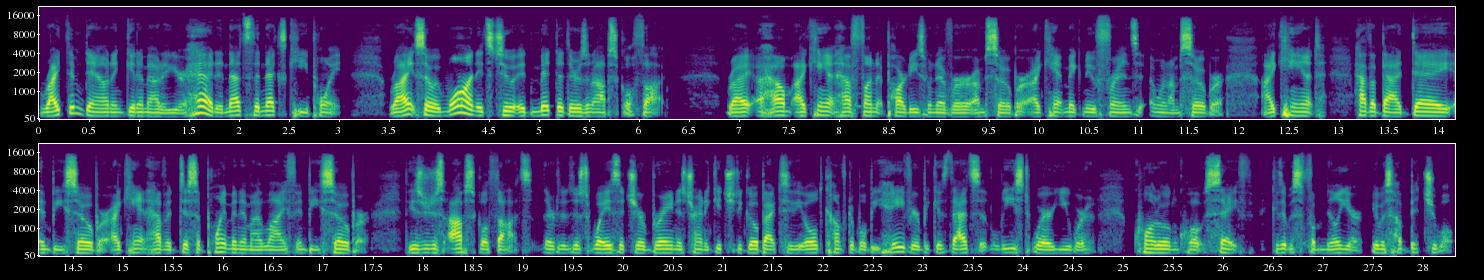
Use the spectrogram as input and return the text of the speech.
write them down and get them out of your head and that's the next key point right so one it's to admit that there's an obstacle thought right? How I can't have fun at parties whenever I'm sober. I can't make new friends when I'm sober. I can't have a bad day and be sober. I can't have a disappointment in my life and be sober. These are just obstacle thoughts. They're just ways that your brain is trying to get you to go back to the old comfortable behavior because that's at least where you were quote unquote safe because it was familiar, it was habitual.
